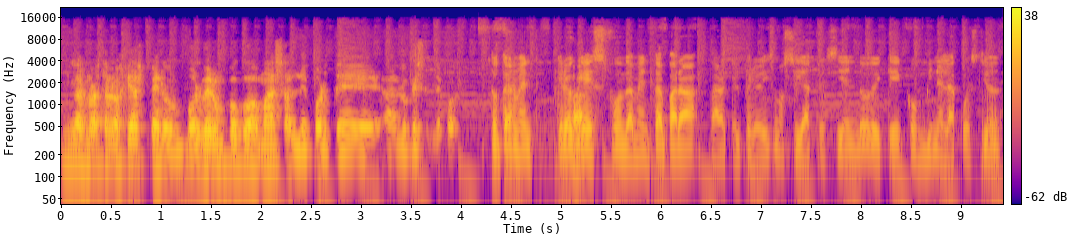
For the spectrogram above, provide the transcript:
las nuevas tecnologías, pero volver un poco más al deporte, a lo que es el deporte. Totalmente. Creo Ah. que es fundamental para, para que el periodismo siga creciendo, de que combine la cuestión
